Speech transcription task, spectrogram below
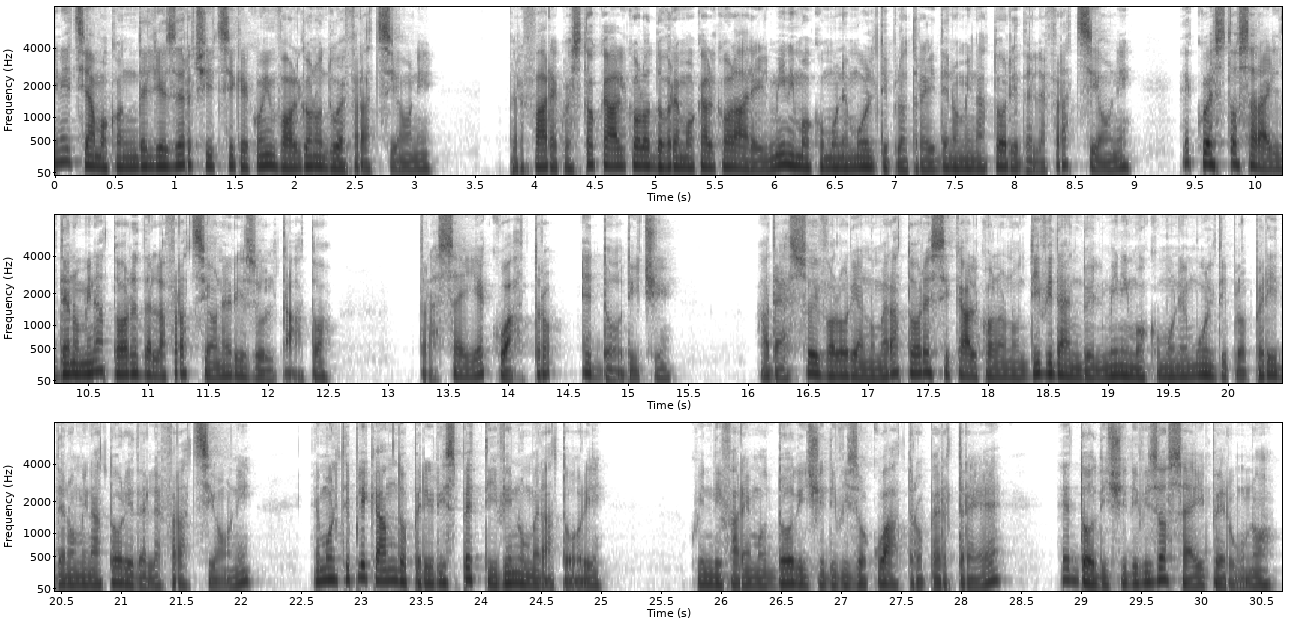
Iniziamo con degli esercizi che coinvolgono due frazioni. Per fare questo calcolo dovremo calcolare il minimo comune multiplo tra i denominatori delle frazioni e questo sarà il denominatore della frazione risultato, tra 6 e 4 e 12. Adesso i valori a numeratore si calcolano dividendo il minimo comune multiplo per i denominatori delle frazioni e moltiplicando per i rispettivi numeratori. Quindi faremo 12 diviso 4 per 3 e 12 diviso 6 per 1.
